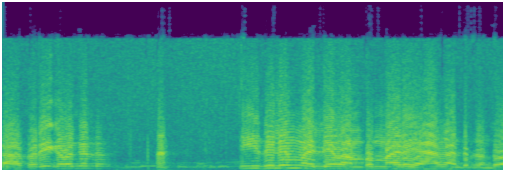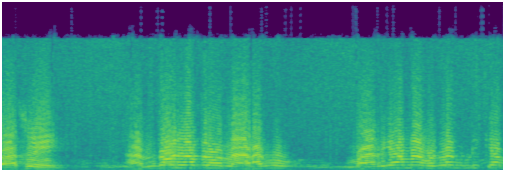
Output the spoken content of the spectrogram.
കതറി കളഞ്ഞല്ലോ. ഇതിലും വലിയ വമ്പന്മാരെ ഞാൻ കണ്ടിട്ടുണ്ടോ വാസുവേ അന്തോണിമാത്ര ഒന്ന് അടങ്ങൂ. മറിയാമ്മ വെള്ളം കുടിക്കാൻ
